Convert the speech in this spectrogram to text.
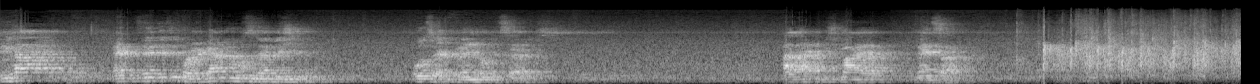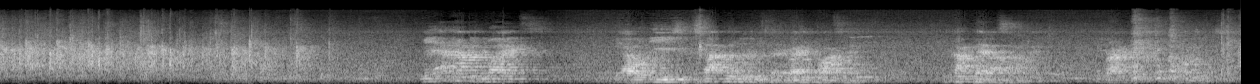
We have a representative from the Ghana Muslim Mission, also a friend of the service, Alhaji Ismail Mensah. May I now invite the Audis, starting with Mr. Ibrahim Kwasi, to come tell us something. Ibrahim.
